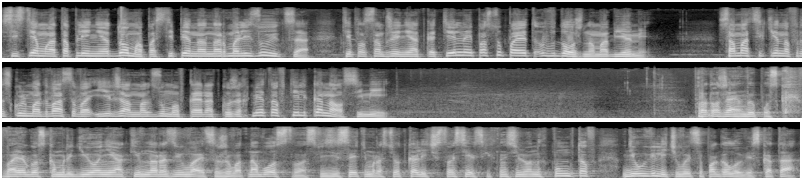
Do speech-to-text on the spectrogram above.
система отопления дома постепенно нормализуется. Теплоснабжение от котельной поступает в должном объеме. Самат Секенов, Рыскуль Мадвасова, Ельжан Макзумов, Кайрат Кожахметов, телеканал «Семей». Продолжаем выпуск. В Аягосском регионе активно развивается животноводство. В связи с этим растет количество сельских населенных пунктов, где увеличивается поголовье скота.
